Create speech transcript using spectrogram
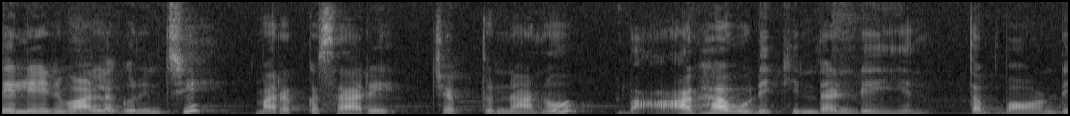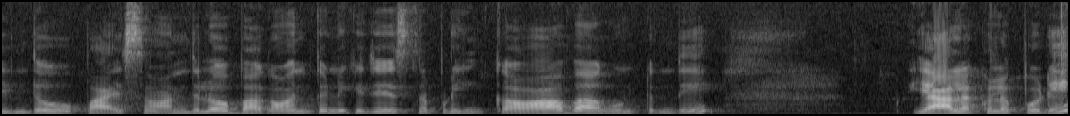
తెలియని వాళ్ళ గురించి మరొకసారి చెప్తున్నాను. బాగా ఉడికిందండి. ఎంత బాగుండిందో పాయసం. అందులో భగవంతునికి చేసినప్పుడు ఇంకా బాగుంటుంది. యాలకుల పొడి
